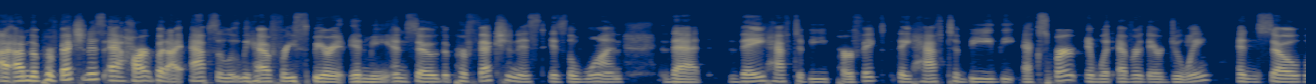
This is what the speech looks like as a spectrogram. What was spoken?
I, I'm the perfectionist at heart, but I absolutely have free spirit in me. And so, the perfectionist is the one that they have to be perfect. They have to be the expert in whatever they're doing. And so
